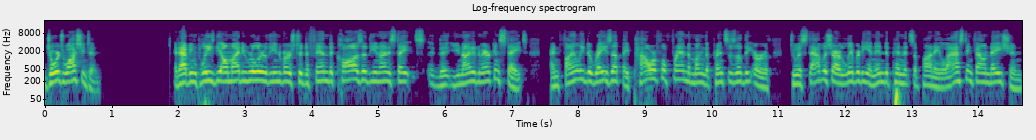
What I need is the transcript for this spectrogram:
George Washington, and having pleased the Almighty Ruler of the universe to defend the cause of the United States, the United American States, and finally to raise up a powerful friend among the princes of the earth to establish our liberty and independence upon a lasting foundation,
